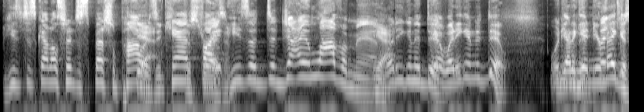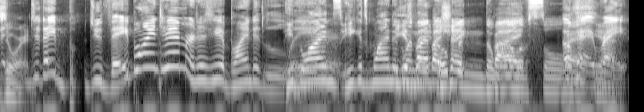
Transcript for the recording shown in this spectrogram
he's just got all sorts of special powers. Yeah, he can't fight. him. He's a giant lava man. yeah. What are you gonna do? Yeah, what are you gonna do? What you are got to you get in your But do Megazord. they- Do they do they blind him, or does he get blinded? he blinds. He gets blinded He gets when they blinded by open Shang- the by- well of souls. Okay, yeah. right.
